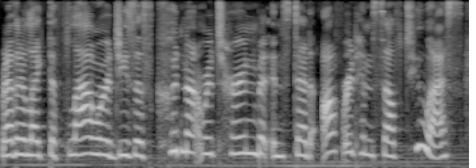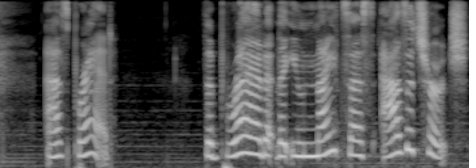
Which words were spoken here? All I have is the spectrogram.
Rather, like the flour, Jesus could not return, but instead offered himself to us as bread. The bread that unites us as a church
